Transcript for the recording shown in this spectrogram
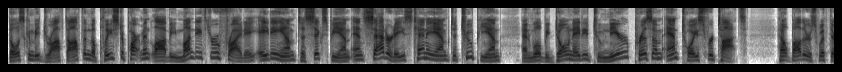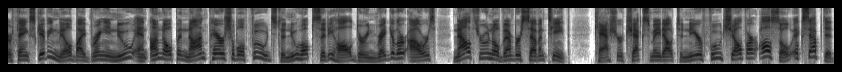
Those can be dropped off in the police department lobby Monday through Friday, 8 a.m. to 6 p.m., and Saturdays, 10 a.m. to 2 p.m., and will be donated to Near, Prism, and Toys for Tots. Help others with their Thanksgiving meal by bringing new and unopened non perishable foods to New Hope City Hall during regular hours now through November 17th. Cash or checks made out to Near Food Shelf are also accepted.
